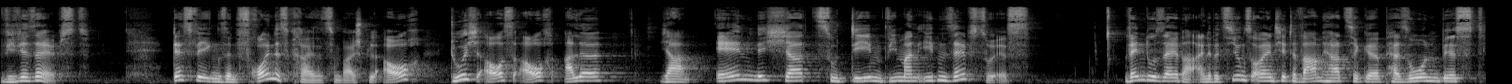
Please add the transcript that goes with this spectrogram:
wie wir selbst. Deswegen sind Freundeskreise zum Beispiel auch durchaus auch alle ja ähnlicher zu dem, wie man eben selbst so ist. Wenn du selber eine beziehungsorientierte, warmherzige Person bist,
